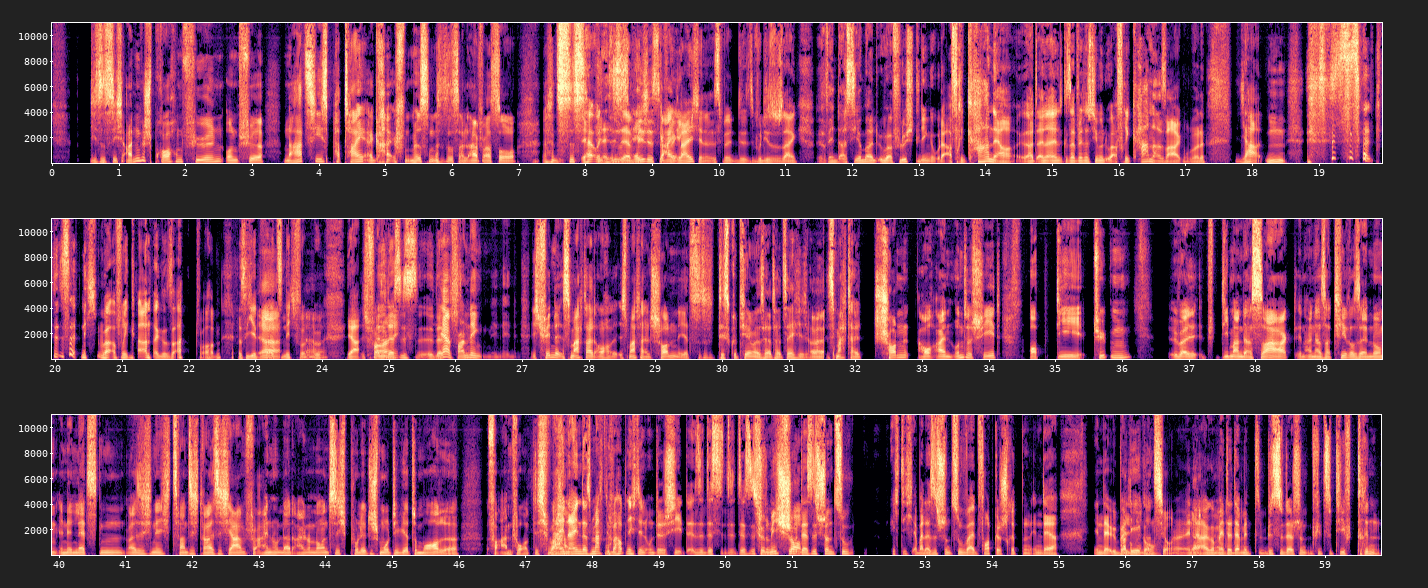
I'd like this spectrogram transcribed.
dieses sich angesprochen fühlen und für Nazis Partei ergreifen müssen, das ist halt einfach so. Das ist, ja, und es ist der wildeste Vergleich, wo die so sagen, wenn das jemand über Flüchtlinge oder Afrikaner, hat einer gesagt, wenn das jemand über Afrikaner sagen würde, ja, mh, es ist halt, ist halt nicht über Afrikaner gesagt worden. Also jedenfalls ja, nicht von, ja, ja also das ist, äh, das ja, vor allen Dingen, ich finde, es macht halt auch, es macht halt schon, jetzt diskutieren wir es ja tatsächlich, aber es macht halt schon auch einen Unterschied, ob die Typen, über die man das sagt, in einer Satiresendung in den letzten, weiß ich nicht, 20, 30 Jahren für 191 politisch motivierte Morde verantwortlich waren. Nein, nein, das macht überhaupt nicht den Unterschied. Also das, das ist für schon, mich schon. Das ist schon zu, richtig, aber das ist schon zu weit fortgeschritten in der, in der Überlegung, äh, in ja, der Argumente. Ja. Damit bist du da schon viel zu tief drin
